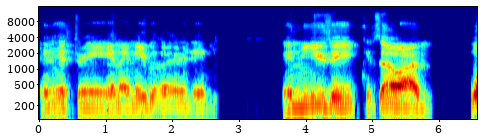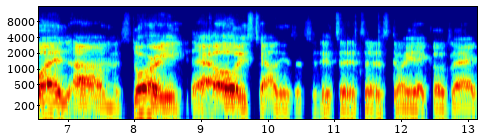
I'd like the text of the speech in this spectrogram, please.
in history, in my neighborhood, in in music. So um, one um, story that I always tell is it's, it's, a, it's a story that goes back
